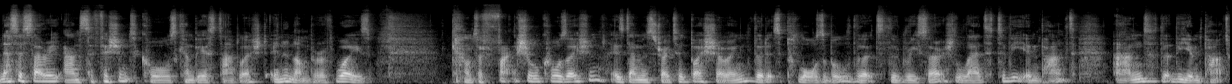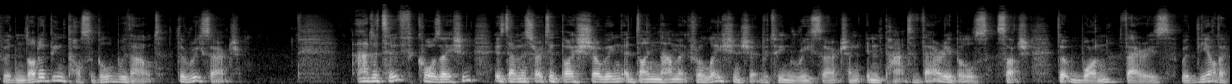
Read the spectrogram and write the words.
Necessary and sufficient cause can be established in a number of ways. Counterfactual causation is demonstrated by showing that it's plausible that the research led to the impact and that the impact would not have been possible without the research. Additive causation is demonstrated by showing a dynamic relationship between research and impact variables, such that one varies with the other.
